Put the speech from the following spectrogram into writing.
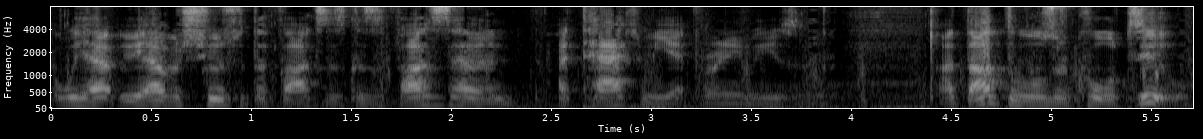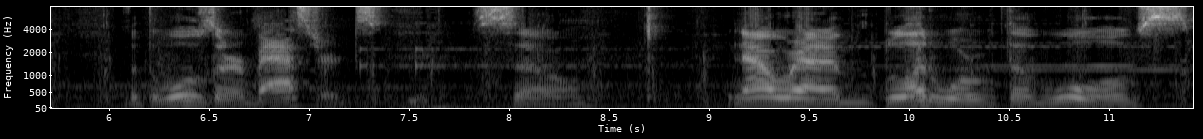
we have we have a truce with the foxes because the foxes haven't attacked me yet for any reason. I thought the wolves were cool too, but the wolves are bastards. So now we're at a blood war with the wolves.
